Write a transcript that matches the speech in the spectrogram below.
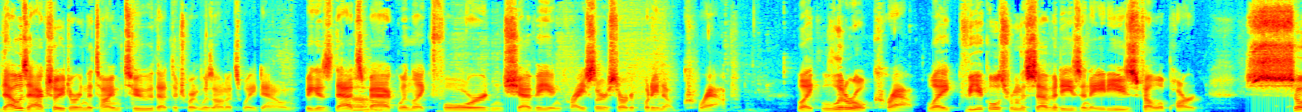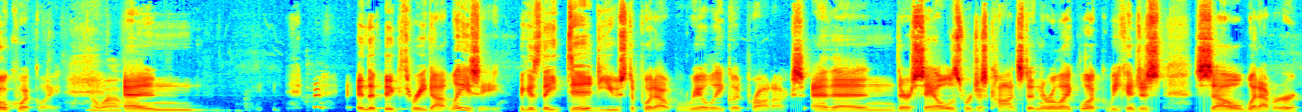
That was actually during the time too that Detroit was on its way down because that's Oh. back when like Ford and Chevy and Chrysler started putting out crap. like literal crap. Like vehicles from the 70s and 80s fell apart so quickly. Oh wow. And and the big 3 got lazy because they did used to put out really good products and then their sales were just constant and they were like, "Look, we can just sell whatever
